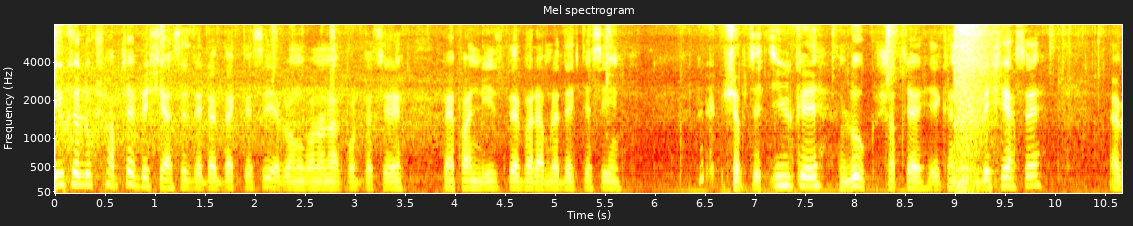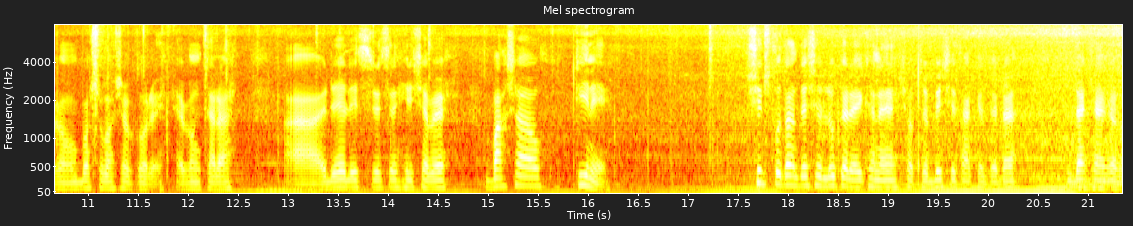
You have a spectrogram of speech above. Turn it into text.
ইউকে লুক সবচেয়ে বেশি আছে যেটা দেখতেছি এবং গণনা করতেছে পেপার নিউজ পেপার আমরা দেখতেছি। সবচেয়ে ইউকে লুক সবচেয়ে এখানে বেশি আছে এবং বসবাসও করে এবং তারা রিয়েল স্টেশন হিসাবে বাসাও কিনে। শীত প্রধান দেশের লোকেরা এখানে সবচেয়ে বেশি থাকে যেটা দেখা গেল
